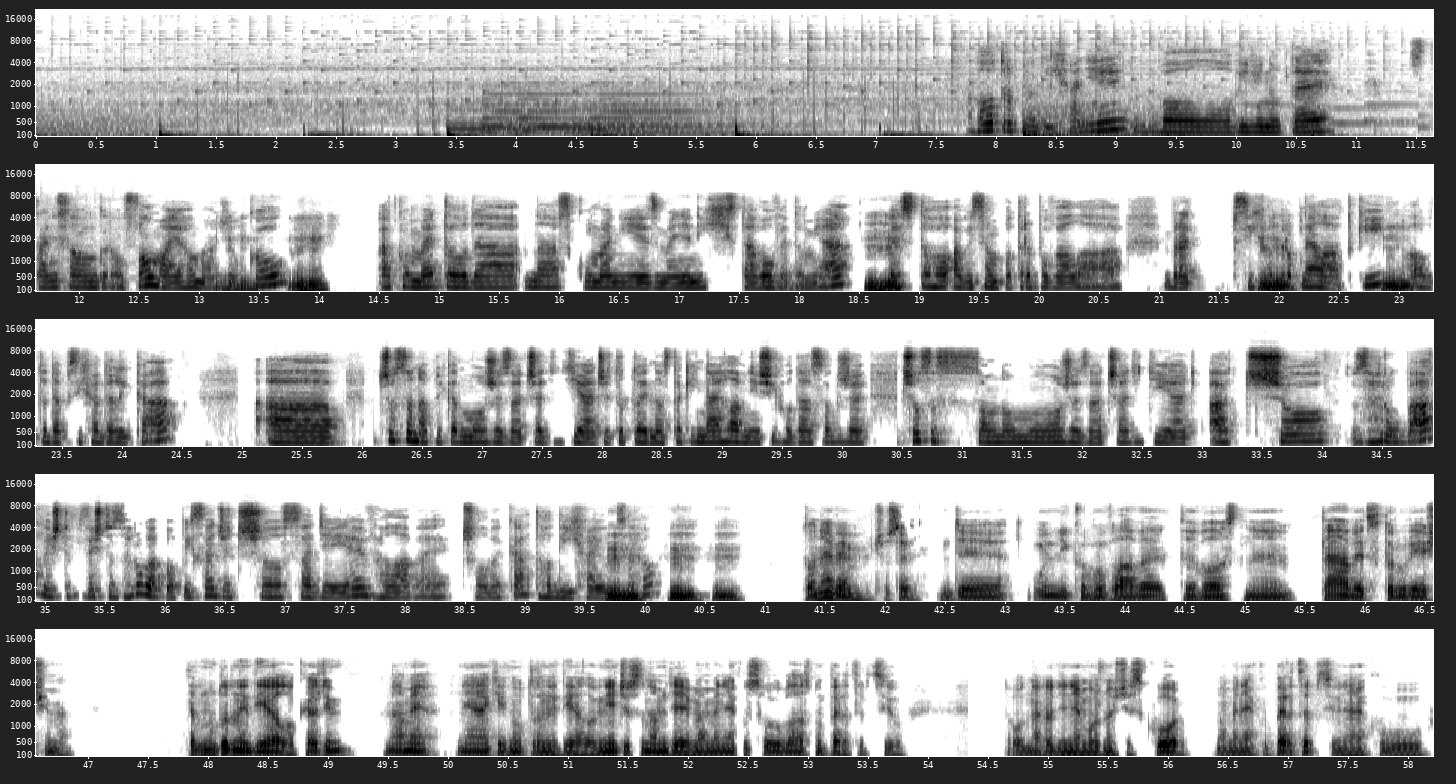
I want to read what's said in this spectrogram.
Holotropné dýchanie bolo vyvinuté Stanislavom Grofom a jeho manželkou mm-hmm. ako metóda na skúmanie zmenených stavov vedomia, mm-hmm. bez toho, aby som potrebovala brať psychotropné mm-hmm. látky, mm-hmm. alebo teda psychedelika. A čo sa napríklad môže začať diať, že toto je jedna z takých najhlavnejších otázok, že čo sa so mnou môže začať diať a čo zhruba, vieš to, vieš to zhruba popísať, že čo sa deje v hlave človeka, toho dýchajúceho? Mm, mm, mm. To neviem, čo sa deje u nikoho v hlave, to je vlastne tá vec, ktorú riešime. Ten vnútorný dialog, každý máme nejaký vnútorný dialog, niečo sa nám deje, máme nejakú svoju vlastnú percepciu od narodenia možno ešte skôr. Máme nejakú percepciu, nejakú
